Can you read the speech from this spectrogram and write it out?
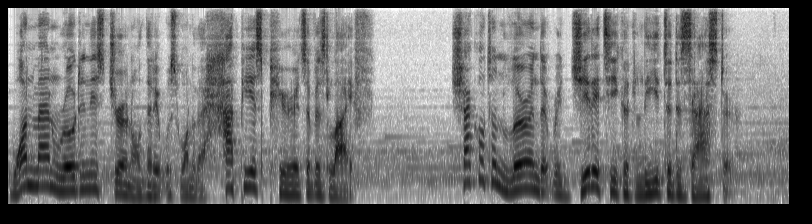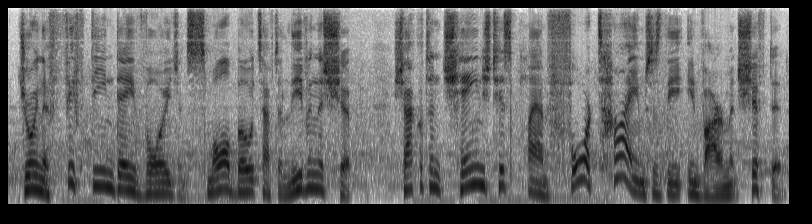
one man wrote in his journal that it was one of the happiest periods of his life. Shackleton learned that rigidity could lead to disaster. During the 15 day voyage in small boats after leaving the ship, Shackleton changed his plan four times as the environment shifted.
